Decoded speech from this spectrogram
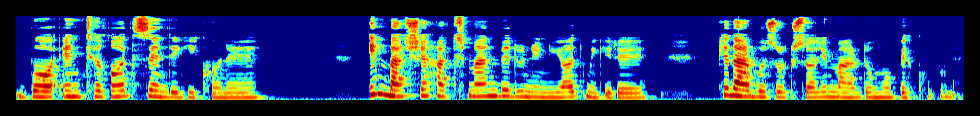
با انتقاد زندگی کنه این بچه حتما بدونین یاد می‌گیره که در بزرگسالی مردم رو بکوبونه.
